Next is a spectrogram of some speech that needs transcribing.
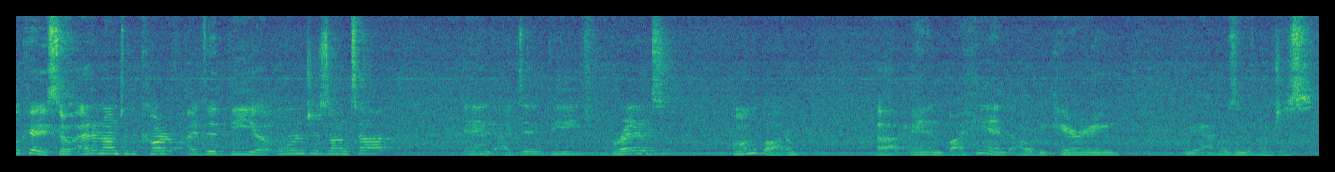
Okay, so added on to the cart, I did the uh, oranges on top, and I did the breads on the bottom, uh, and by hand I will be carrying the apples and oranges.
